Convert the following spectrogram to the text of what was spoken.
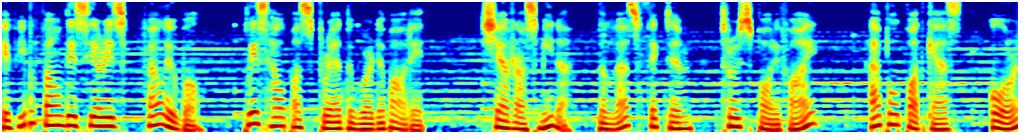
If you found this series valuable, please help us spread the word about it. Share Rasmina, the last victim, through Spotify, Apple Podcasts, or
